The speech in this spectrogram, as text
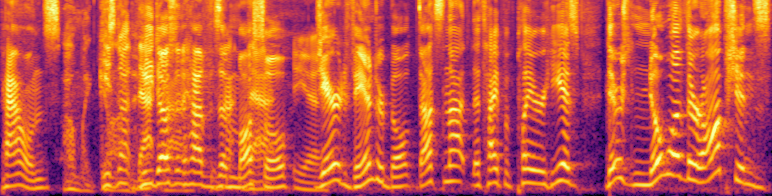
pounds. Oh my god! He's not that he doesn't guy. have He's the muscle. that- yeah. Jarred Vanderbilt, that's not the type of player he is. There's no other options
